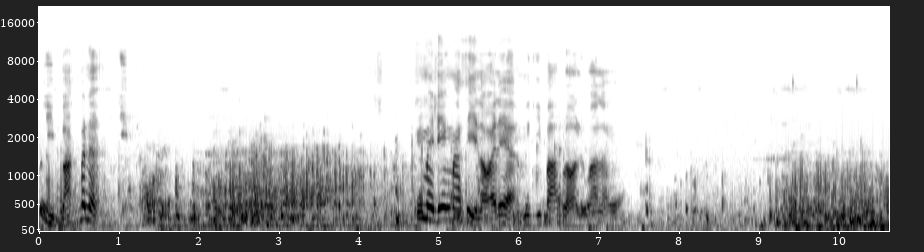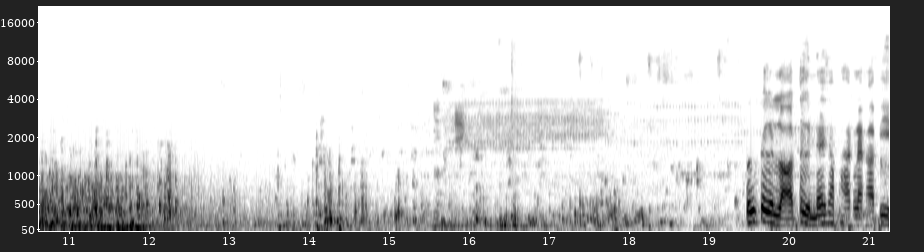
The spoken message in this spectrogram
อุ้ยบั๊กปะเนี่ยนี่ทำไมเด้งมาสี่ร้อยเลยอะเมื่อกี้บั๊กหรอหรือว่าอะไรอะ เพิ่งตื่นเหรอตื่นได้สักพักแล้วครับ พี่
